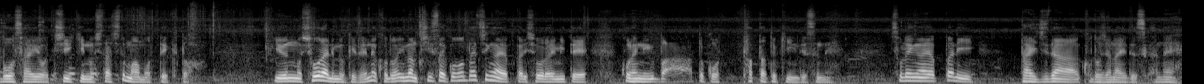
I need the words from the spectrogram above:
防災を地域の人たちと守っていくというのも将来に向けてねこの今の小さい子どもたちがやっぱり将来見てこの辺にバーッとこう立った時にですねそれがやっぱり大事なことじゃないですかね。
